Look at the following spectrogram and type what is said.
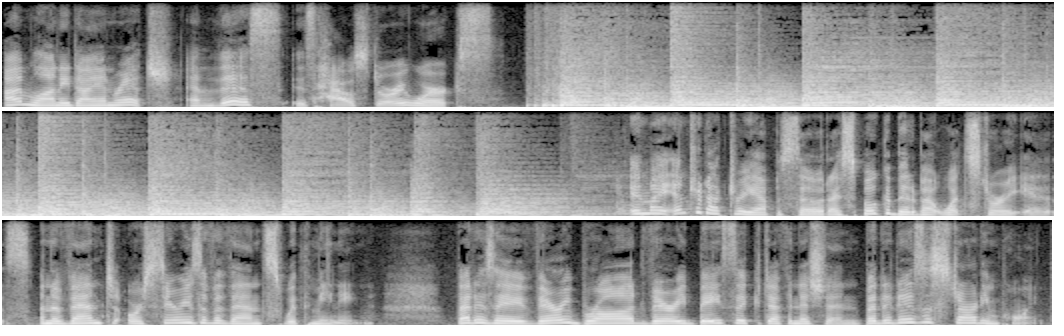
I'm Lani Diane Rich, and this is How Story Works. In my introductory episode, I spoke a bit about what story is an event or series of events with meaning. That is a very broad, very basic definition, but it is a starting point.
